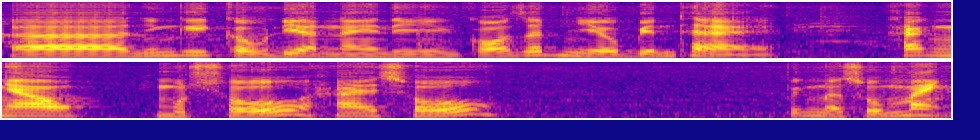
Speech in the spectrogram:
à, những cái cầu điện này thì có rất nhiều biến thể khác nhau. Một số hai số tức là số mạnh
